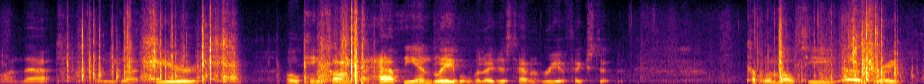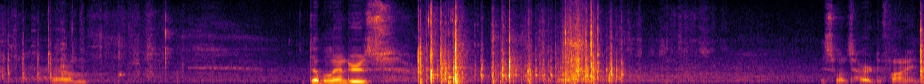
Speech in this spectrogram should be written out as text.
on that. What do we got here? King Kong. I have the end label, but I just haven't reaffixed it. A couple of multi, uh, um, double enders. This one's hard to find.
